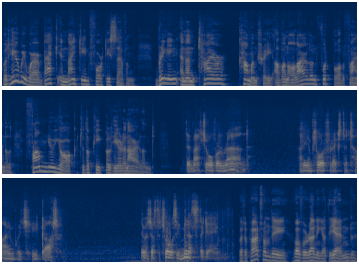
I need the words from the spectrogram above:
But here we were back in 1947, bringing an entire commentary of an All Ireland football final from New York to the people here in Ireland. The match overran, and he implored for extra time, which he got. It was just the closing minutes of the game. But apart from the overrunning at the end,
